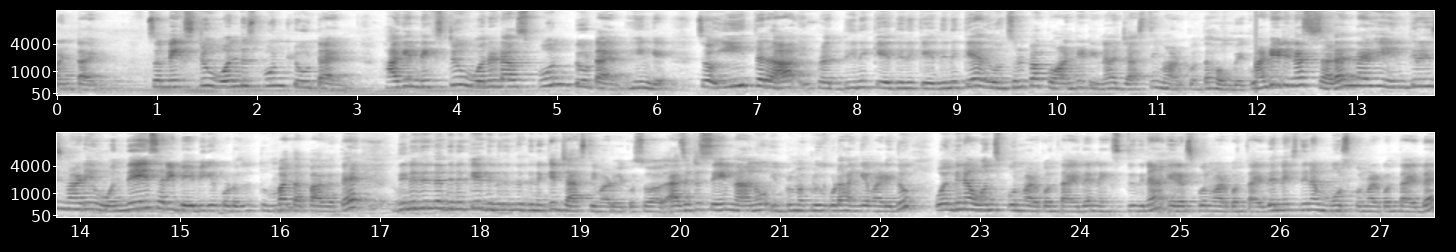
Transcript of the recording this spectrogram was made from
one time so next ಒಂದು ಸ್ಪೂನ್ ಟೂ ಟೈಮ್ ಹಾಗೆ next one and half spoon two time ಹೀಗೆ. ಸೊ ಈ ಥರ ದಿನಕ್ಕೆ ದಿನಕ್ಕೆ ದಿನಕ್ಕೆ ಅದು ಒಂದು ಸ್ವಲ್ಪ ಕ್ವಾಂಟಿಟಿನ ಜಾಸ್ತಿ ಮಾಡ್ಕೊತ ಹೋಗಬೇಕು. ಕ್ವಾಂಟಿಟಿನ ಸಡನ್ ಆಗಿ ಇನ್ಕ್ರೀಸ್ ಮಾಡಿ ಒಂದೇ ಸರಿ ಬೇಬಿಗೆ ಕೊಡೋದು ತುಂಬ ತಪ್ಪಾಗುತ್ತೆ. ದಿನದಿಂದ ದಿನಕ್ಕೆ ದಿನದಿಂದ ದಿನಕ್ಕೆ ಜಾಸ್ತಿ ಮಾಡಬೇಕು. So as it is same ನಾನು ಇಬ್ಬರು ಮಕ್ಕಳಿಗೂ ಕೂಡ ಹಾಗೆ ಮಾಡಿದ್ದು. ಒಂದಿನ ಒಂದು ಸ್ಪೂನ್ ಮಾಡ್ಕೊತಾ ಇದ್ದೆ ನೆಕ್ಸ್ಟ್ ದಿನ ಎರಡು ಸ್ಪೂನ್ ಮಾಡ್ಕೊತಾ ಇದ್ದೆ ನೆಕ್ಸ್ಟ್ ದಿನ ಮೂರು ಸ್ಪೂನ್ ಮಾಡ್ಕೊತಾ ಇದ್ದೆ.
